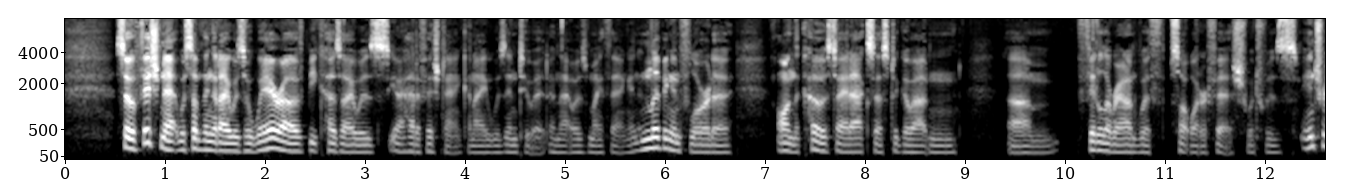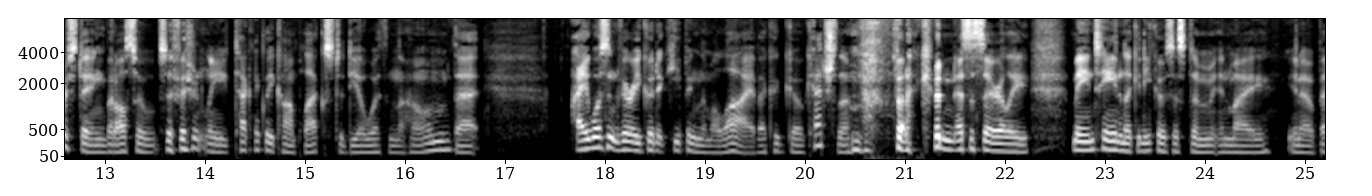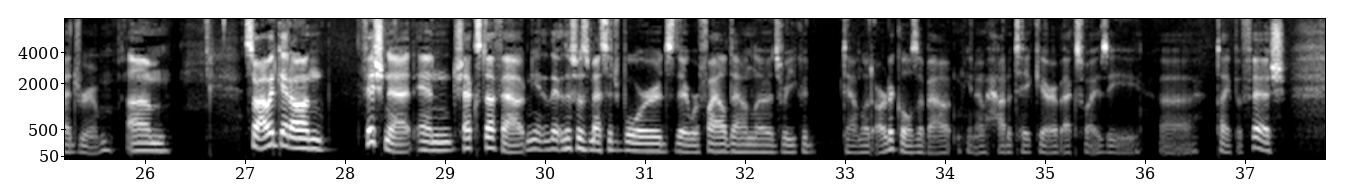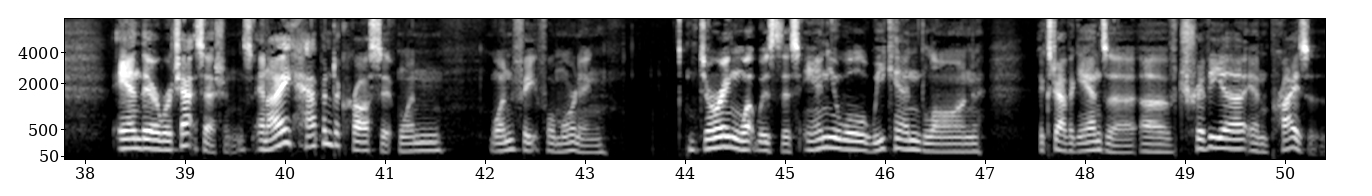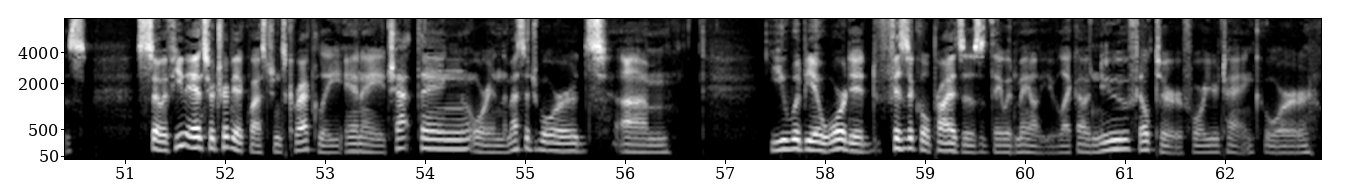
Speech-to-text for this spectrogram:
So fishnet was something that I was aware of because I was you know, I had a fish tank and I was into it, and that was my thing. And, and living in Florida, on the coast, I had access to go out and um, fiddle around with saltwater fish, which was interesting, but also sufficiently technically complex to deal with in the home that I wasn't very good at keeping them alive. I could go catch them, but I couldn't necessarily maintain like an ecosystem in my you know bedroom. Um, so I would get on Fishnet and check stuff out. You know, this was message boards. There were file downloads where you could download articles about you know how to take care of X Y Z uh, type of fish, and there were chat sessions. And I happened across it one one fateful morning during what was this annual weekend long extravaganza of trivia and prizes. So if you answer trivia questions correctly in a chat thing or in the message boards, um, you would be awarded physical prizes that they would mail you, like a new filter for your tank or,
